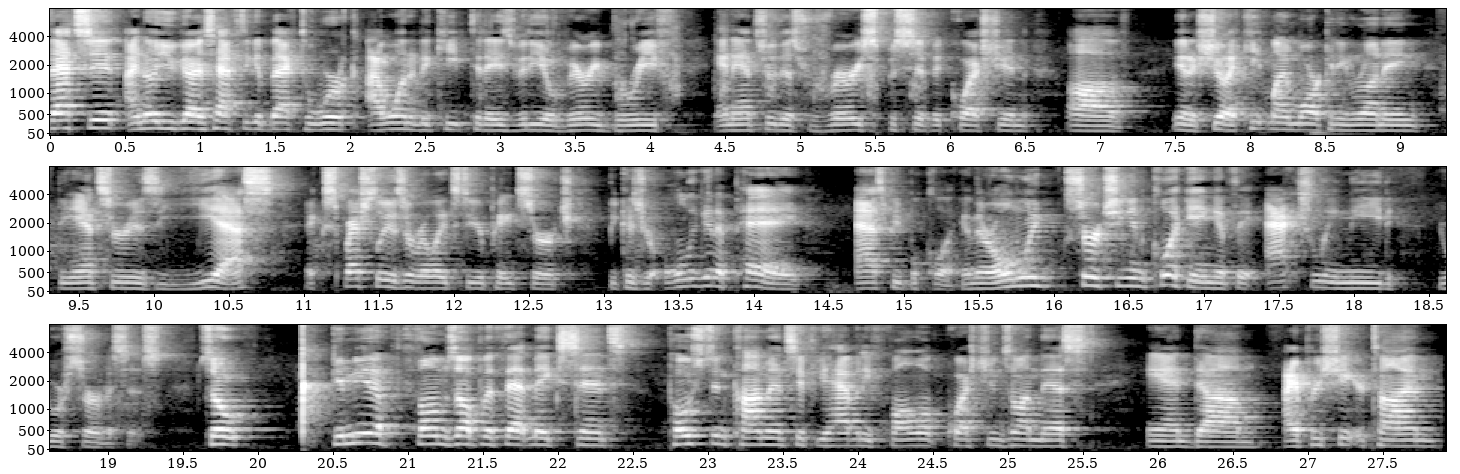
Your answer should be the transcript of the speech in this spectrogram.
that's it. I know you guys have to get back to work. I wanted to keep today's video very brief and answer this very specific question of, you know, should I keep my marketing running? The answer is yes, especially as it relates to your paid search, because you're only going to pay as people click. And they're only searching and clicking if they actually need your services. So give me a thumbs up if that makes sense. Post in comments if you have any follow up questions on this. And um, I appreciate your time.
